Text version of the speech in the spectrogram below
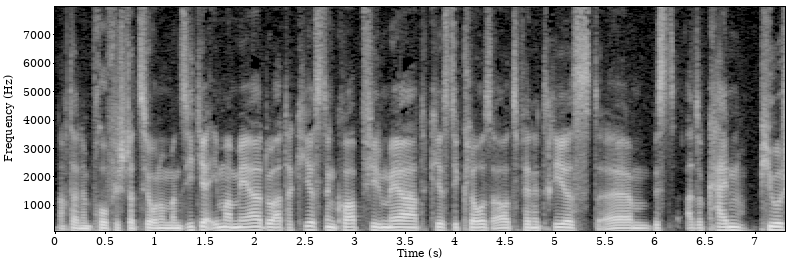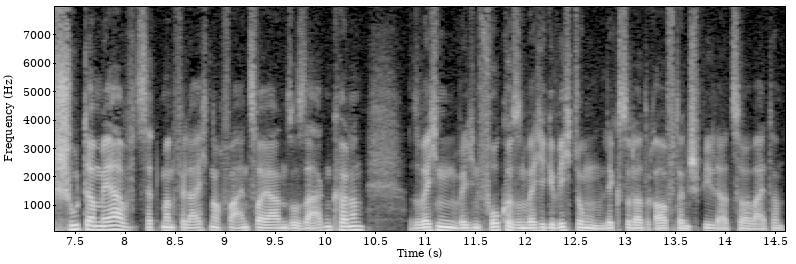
nach deinen Profistationen? Und man sieht ja immer mehr, du attackierst den Korb viel mehr, attackierst die Closeouts, penetrierst, ähm, bist also kein Pure Shooter mehr. Das hätte man vielleicht noch vor ein, zwei Jahren so sagen können. Also welchen, welchen Fokus und welche Gewichtung legst du da drauf, dein Spiel da zu erweitern?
